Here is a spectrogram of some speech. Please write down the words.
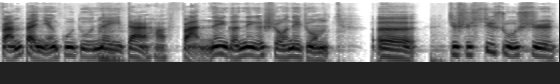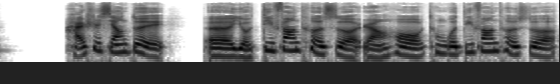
反百年孤独那一代哈，反那个那个时候那种，呃，就是叙述是还是相对。呃，有地方特色，然后通过地方特色，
